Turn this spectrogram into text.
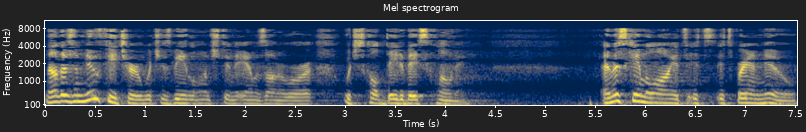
Now there's a new feature which is being launched into Amazon Aurora, which is called database cloning. And this came along, it's, it's, it's brand new.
